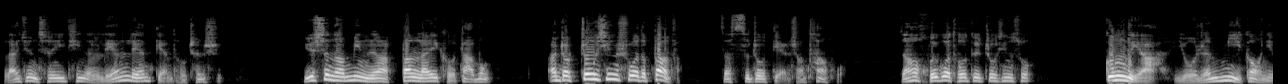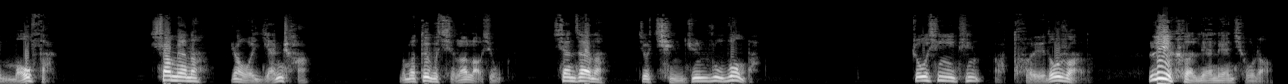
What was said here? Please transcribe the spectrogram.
来俊臣一听啊，连连点头称是。于是呢，命人啊搬来一口大瓮，按照周兴说的办法，在四周点上炭火，然后回过头对周兴说：“宫里啊有人密告你谋反，上面呢。”让我严查，那么对不起了，老兄，现在呢就请君入瓮吧。周兴一听啊，腿都软了，立刻连连求饶。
